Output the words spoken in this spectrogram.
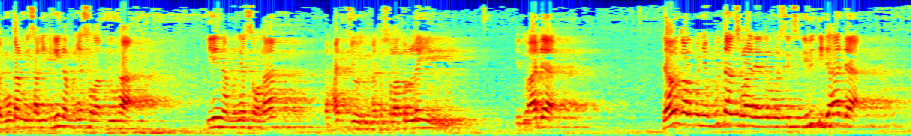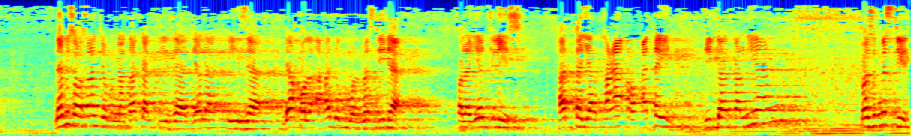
temukan misalnya ini namanya sholat duha. Ini namanya sholat tahajud atau sholatul lail. Itu ada. Namun kalau penyebutan sholat tahiyatul masjid sendiri tidak ada. Nabi SAW cuma mengatakan iza jala iza dakhala ahadukumul masjidah fala yajlis hatta yarka'a ra'atain. Jika kalian masuk masjid,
